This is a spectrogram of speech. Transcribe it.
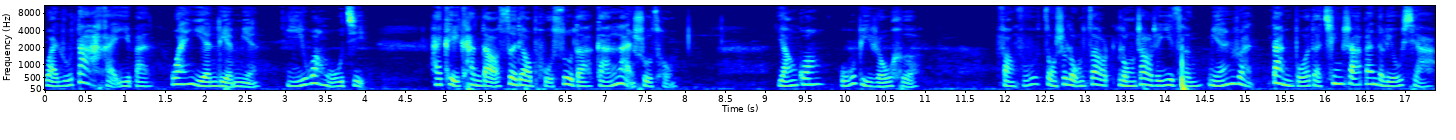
宛如大海一般蜿蜒连绵，一望无际，还可以看到色调朴素的橄榄树丛。阳光无比柔和，仿佛总是笼罩笼罩着一层绵软淡薄的轻纱般的流霞。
